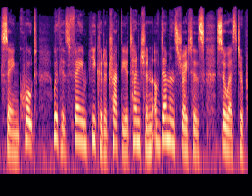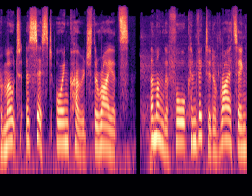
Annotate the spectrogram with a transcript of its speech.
saying, quote, with his fame, he could attract the attention of demonstrators so as to promote, assist, or encourage the riots. Among the four convicted of rioting,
